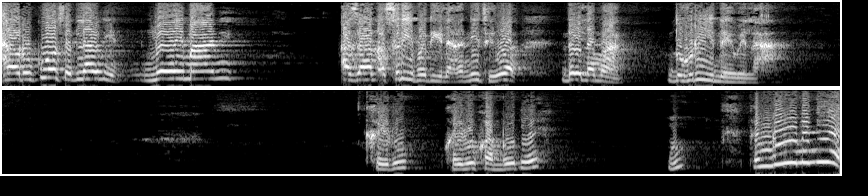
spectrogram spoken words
ถ้ารุกุเสร็จแล้วนี่เงยมานี่อาจารย์อัสรีพอดีแหละอันนี้ถือว่าได้ละหมาดดูรีในเวลา เคยรู้ เคยรู้ความรู้นี้ไหมเพิ่งรู้นะเนี่ย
